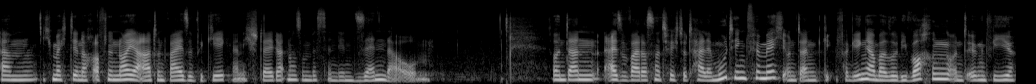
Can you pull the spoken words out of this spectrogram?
ähm, ich möchte dir noch auf eine neue Art und Weise begegnen. Ich stelle gerade nur so ein bisschen den Sender um. Und dann, also war das natürlich total ermutigend für mich und dann vergingen aber so die Wochen und irgendwie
